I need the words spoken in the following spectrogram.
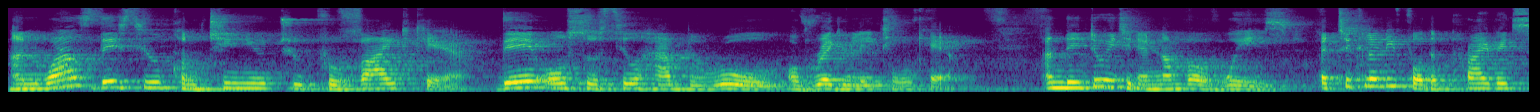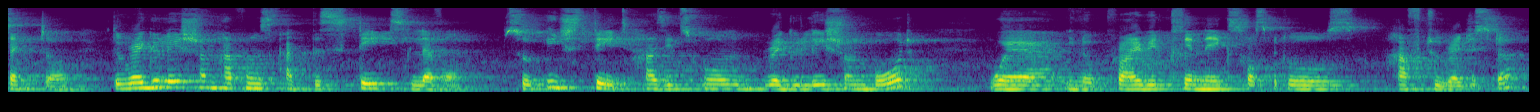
And whilst they still continue to provide care, they also still have the role of regulating care. And they do it in a number of ways, particularly for the private sector the regulation happens at the state level. So each state has its own regulation board where you know private clinics, hospitals have to register.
